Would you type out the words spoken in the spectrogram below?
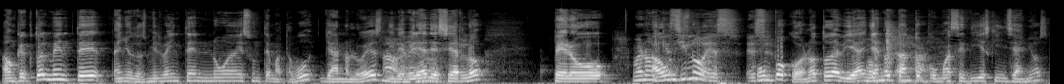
aunque actualmente, año 2020, no es un tema tabú, ya no lo es, Ah, ni debería no. de serlo, pero Bueno, aunque sí lo es. es- un poco, ¿no? Todavía, ya no tanto ajá. como hace 10, 15 años,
